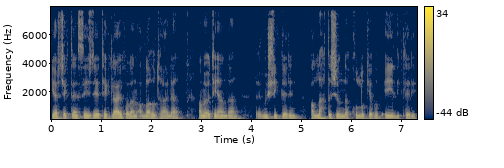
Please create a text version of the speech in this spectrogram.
gerçekten secdeye tek layık olan Allahu Teala ama öte yandan e, müşriklerin Allah dışında kulluk yapıp eğildikleri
